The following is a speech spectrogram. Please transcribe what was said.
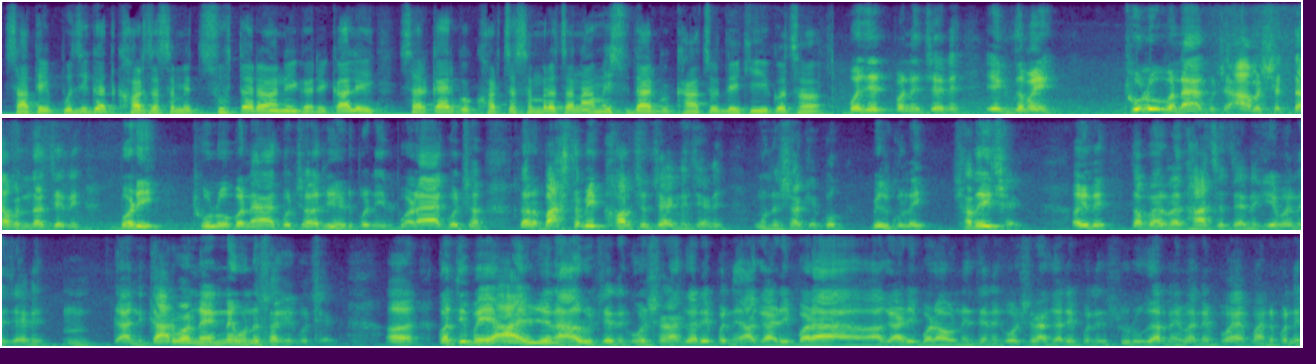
साथै पुँजीगत खर्च समेत सुस्त रहने गरेकाले सरकारको खर्च संरचनामै सुधारको खाँचो देखिएको छ। बजेट पनि चाहिँ एकदमै ठुलो बनाएको छ। आवश्यकताभन्दा चाहिँ बढी ठुलो बनाएको छ ऋण पनि बढाएको छ तर वास्तविक खर्च चाहिँ नि चाहिँ हुन सकेको बिल्कुलै सधैँ छैन। अहिले तपाईँहरूलाई थाहा छ चाहिँ के भने चाहिँ अनि कार्यान्वयन नै हुन सकेको छैन। कतिपय आयोजनाहरू चाहिँ घोषणा गरे पनि अगाडि बढा अगाडि बढाउने चाहिँ घोषणा गरे पनि सुरु गर्ने भने भने पनि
